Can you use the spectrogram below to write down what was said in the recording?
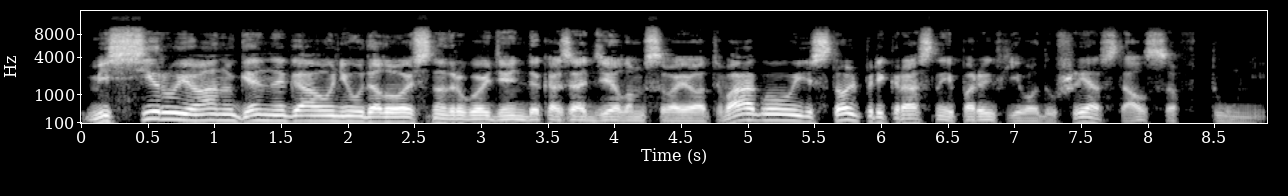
Мессиру Иоанну Геннегау не удалось на другой день доказать делом свою отвагу, и столь прекрасный порыв его души остался в туне.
